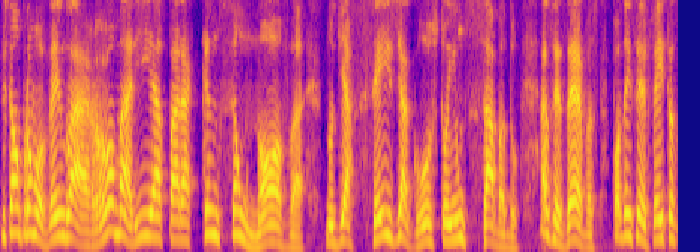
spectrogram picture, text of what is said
estão promovendo a Romaria para Canção Nova, no dia 6 de agosto, em um sábado. As reservas podem ser feitas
